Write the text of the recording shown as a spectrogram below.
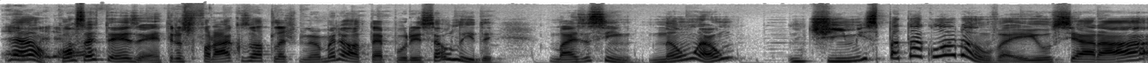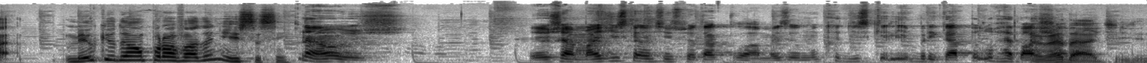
É Não, melhor. com certeza. Entre os fracos, o Atlético Mineiro é o melhor. Até por isso é o líder. Mas, assim, não é um, um time espetacular, não, velho. E o Ceará meio que deu uma provada nisso, assim. Não, eu, eu jamais disse que era um time espetacular, mas eu nunca disse que ele ia brigar pelo É rebaixamento. verdade.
